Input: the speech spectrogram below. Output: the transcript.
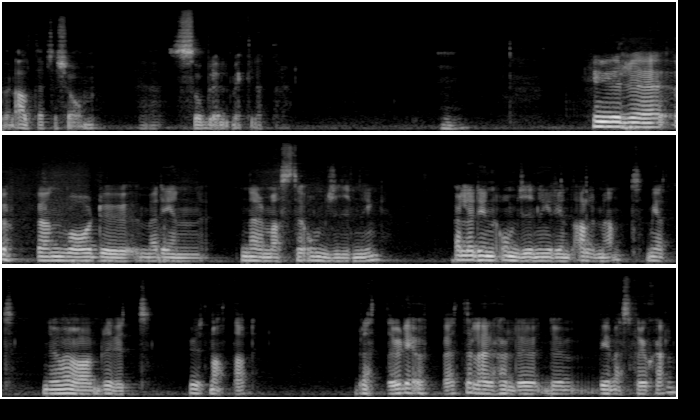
men allt eftersom eh, så blev det mycket lättare. Mm. Hur eh, öppen var du med din närmaste omgivning eller din omgivning rent allmänt med att nu har jag blivit utmattad. Berättade du det öppet eller höll du det mest för dig själv?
